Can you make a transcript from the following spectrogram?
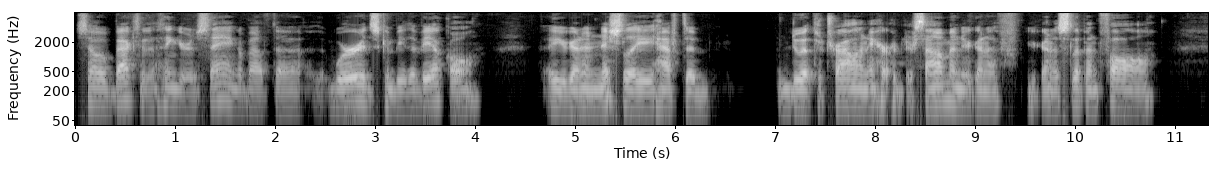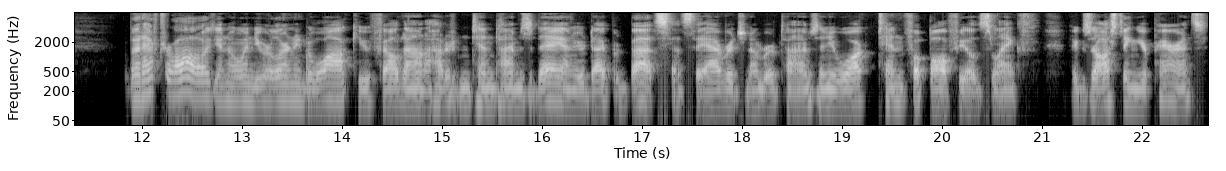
So back to the thing you're saying about the words can be the vehicle. You're going to initially have to do it through trial and error to some, and you're to you're to slip and fall. But after all, you know, when you were learning to walk, you fell down 110 times a day on your diapered butts. That's the average number of times. And you walked 10 football fields length, exhausting your parents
